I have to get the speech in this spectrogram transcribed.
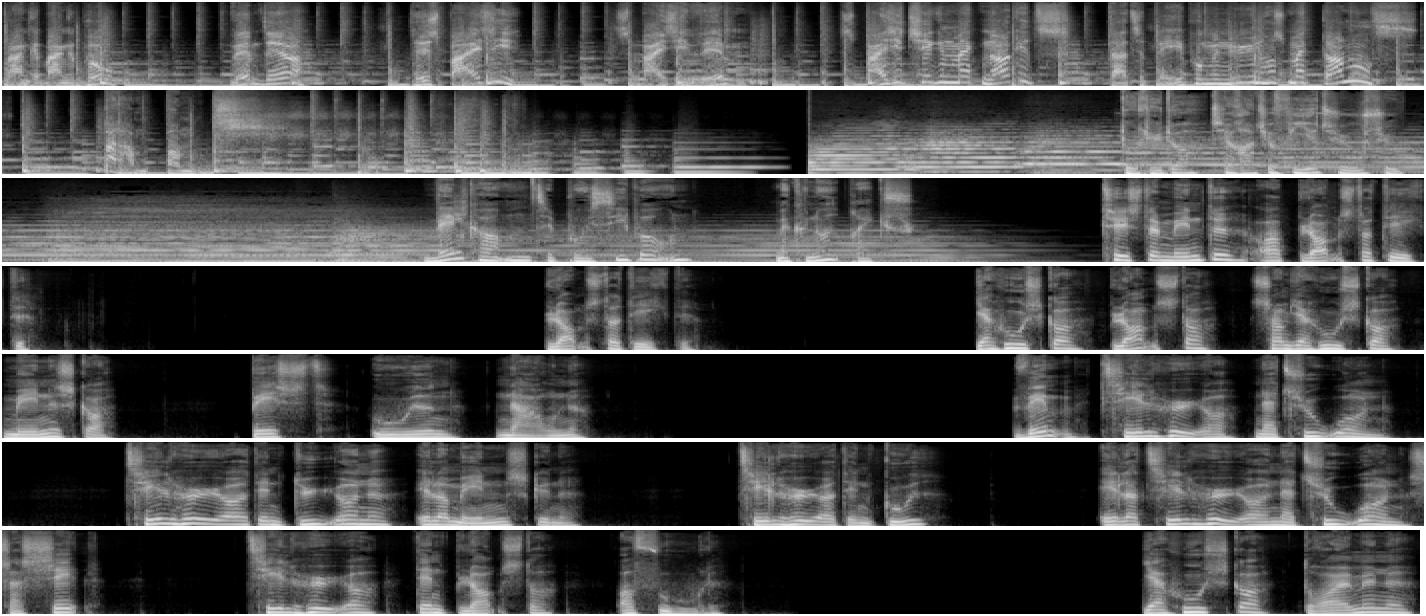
Banke, banke på. Hvem der? Det, det er spicy. Spicy hvem? Spicy Chicken McNuggets, der er tilbage på menuen hos McDonald's. Badum, bom, tji. Du lytter til Radio 24 Velkommen til Poesibogen med Knud Brix. Testamente og blomsterdigte. Blomsterdigte. Jeg husker blomster, som jeg husker mennesker, bedst uden navne. Hvem tilhører naturen? Tilhører den dyrene eller menneskene? Tilhører den Gud? Eller tilhører naturen sig selv? Tilhører den blomster og fugle? Jeg husker drømmene.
